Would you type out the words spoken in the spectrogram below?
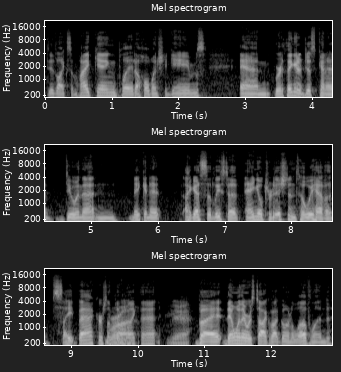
did like some hiking, played a whole bunch of games, and we're thinking of just kind of doing that and making it, I guess, at least a annual tradition until we have a site back or something Right. like that. yeah, But then when there was talk about going to Loveland,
